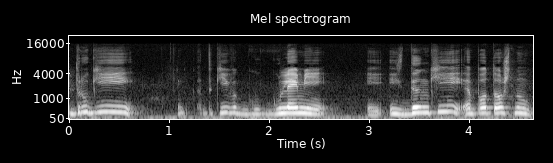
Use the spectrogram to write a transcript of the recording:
Други такива големи издънки, по-точно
